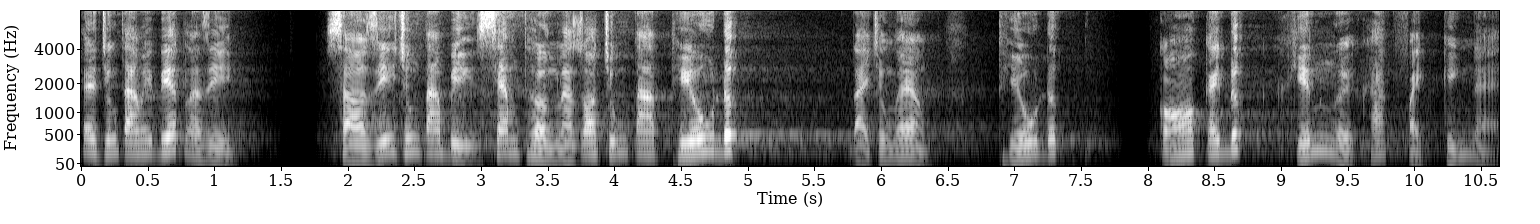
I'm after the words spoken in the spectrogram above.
thế thì chúng ta mới biết là gì? Sở dĩ chúng ta bị xem thường là do chúng ta thiếu đức. Đại chúng thấy không? Thiếu đức. Có cái đức khiến người khác phải kính nể.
